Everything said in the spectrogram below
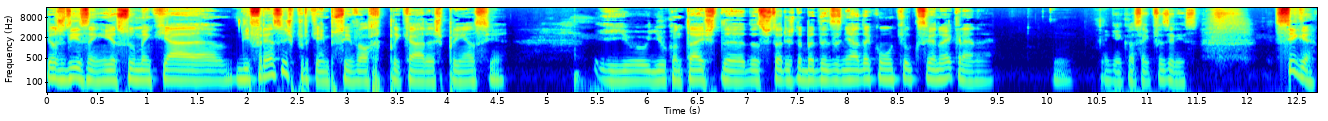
Eles dizem e assumem que há diferenças porque é impossível replicar a experiência e o, e o contexto da- das histórias da banda desenhada com aquilo que se vê no ecrã, não é? Ninguém consegue fazer isso. Siga,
